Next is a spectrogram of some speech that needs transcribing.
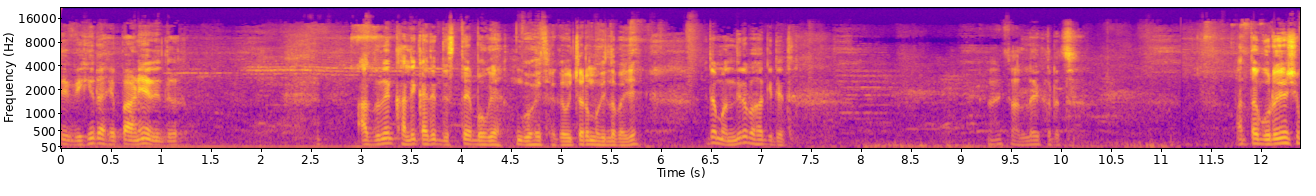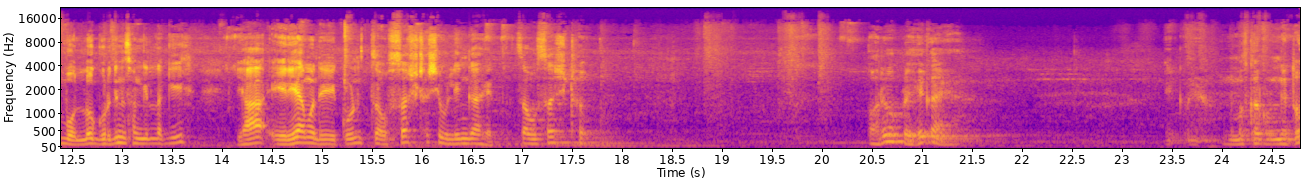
ते विहीर आहे पाणी आहे तिथं. अजून एक खाली काहीतरी दिसतंय बघूया गुहेसारखं विचारून बघितलं पाहिजे. इथं मंदिर बघा किती आहेत काय चाललंय खरंच. आता गुरुजींशी बोललो गुरुजींनी सांगितलं की ह्या एरियामध्ये एकूण चौसष्ट शिवलिंग आहेत. चौसष्ट. अरे बापरे हे काय? एक मिनिट. नमस्कार करून देतो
